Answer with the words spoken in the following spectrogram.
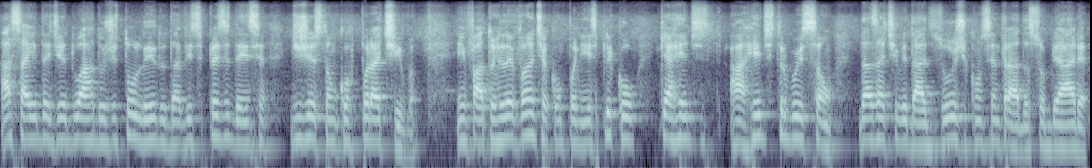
a saída de Eduardo de Toledo da vice-presidência de gestão corporativa. Em fato relevante, a companhia explicou que a redistribuição das atividades hoje concentradas sobre a área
